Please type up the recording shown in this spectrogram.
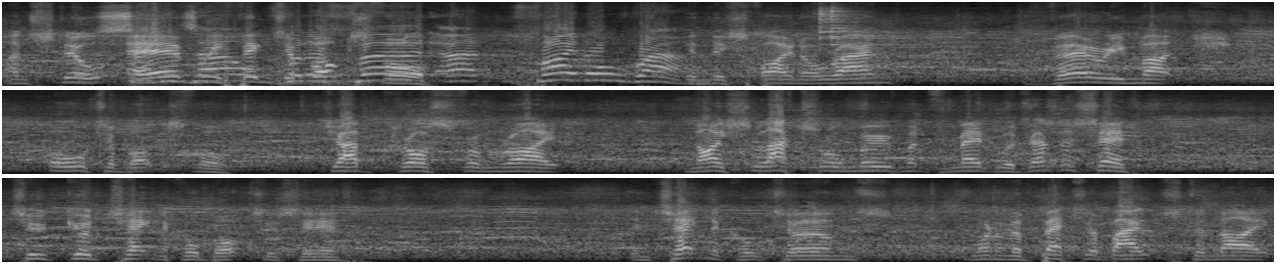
And still Seconds out everything to box for and final round. in this final round. Very much all to box for. Jab cross from Wright. Nice lateral movement from Edwards. As I said, two good technical boxers here. In technical terms, one of the better bouts tonight.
